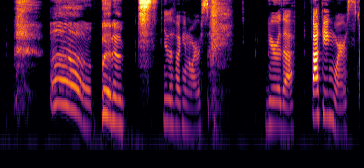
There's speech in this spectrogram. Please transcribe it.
oh, but um, You're the fucking worst. You're the fucking worst.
